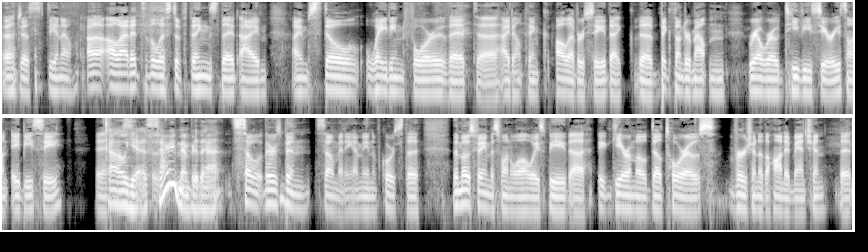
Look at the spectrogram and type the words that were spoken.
just you know, uh, I'll add it to the list of things that I'm I'm still waiting for that uh, I don't think I'll ever see. Like the Big Thunder Mountain Railroad TV series on ABC. And oh yes, I remember that. So there's been so many. I mean, of course the the most famous one will always be the Guillermo del Toro's version of the haunted mansion that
